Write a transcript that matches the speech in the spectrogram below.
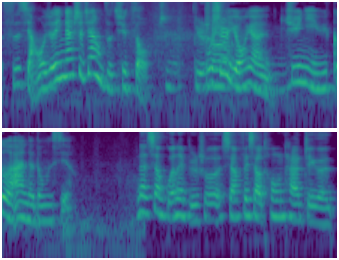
思想，我觉得应该是这样子去走，比如说不是永远拘泥于个案的东西。那像国内，比如说像费孝通，他这个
